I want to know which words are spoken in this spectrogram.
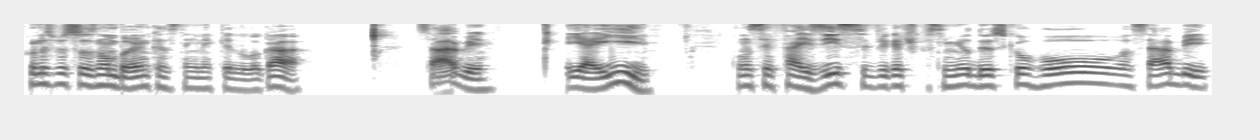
quando as pessoas não brancas têm naquele lugar, sabe? E aí, quando você faz isso, você fica tipo assim, meu Deus, que horror, sabe?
